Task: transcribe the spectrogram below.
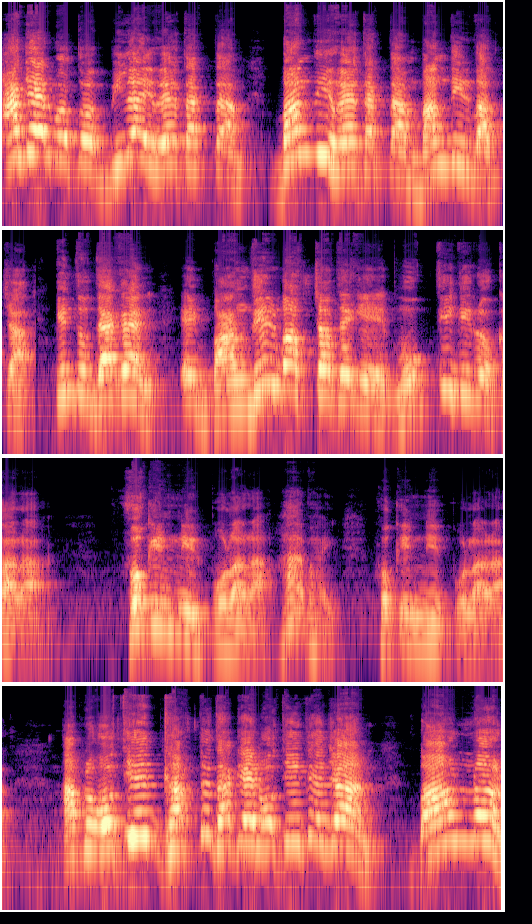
আগের মতো বিলাই হয়ে থাকতাম, বান্দি হয়ে থাকতাম, বান্দির বাচ্চা। কিন্তু দেখেন, এই বান্দির বাচ্চা থেকে মুক্তি দিল কারা? ফকিন্নির পোলারা। হ্যাঁ ভাই, ফকিন্নির পোলারা। আপনি অতীত ঘাটতে থাকেন, অতীতে যান। বাউন্নর,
